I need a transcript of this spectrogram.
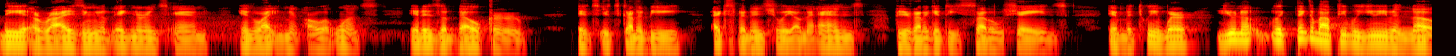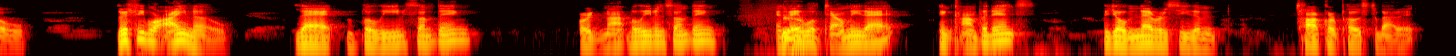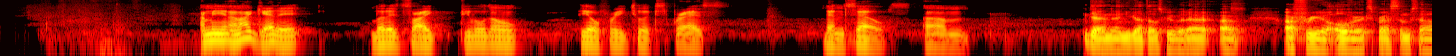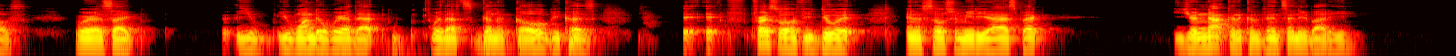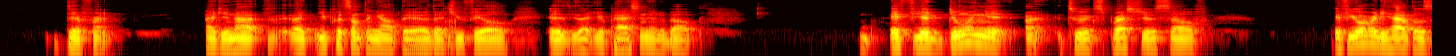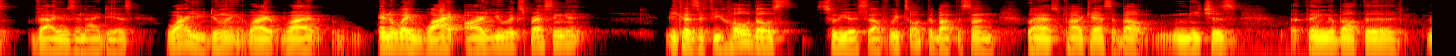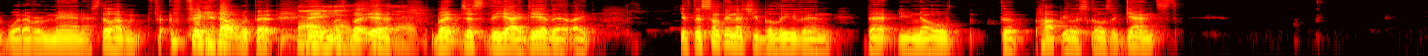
the arising of ignorance and enlightenment all at once. It is a bell curve. It's it's going to be exponentially on the ends but you're going to get these subtle shades in between where you know like think about people you even know. There's people i know that believe something or not believe in something and they will tell me that in confidence but you'll never see them talk or post about it. I mean and i get it but it's like people don't feel free to express themselves um Yeah, and then you got those people that are, are are free to overexpress themselves, where it's like you you wonder where that where that's gonna go because it, it, first of all, if you do it in a social media aspect, you're not gonna convince anybody different. Like you're not like you put something out there that you feel is that you're passionate about. if you're doing it uh, to express yourself, if you already have those values and ideas, why are you doing it? Why why in a way why are you expressing it? Because if you hold those to yourself, we talked about this on last podcast about Nietzsche's thing about the whatever man. I still haven't f- figured out what that Oh, name was, but yeah, yes. but just the idea that like if there's something that you believe in that you know the populace goes against,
